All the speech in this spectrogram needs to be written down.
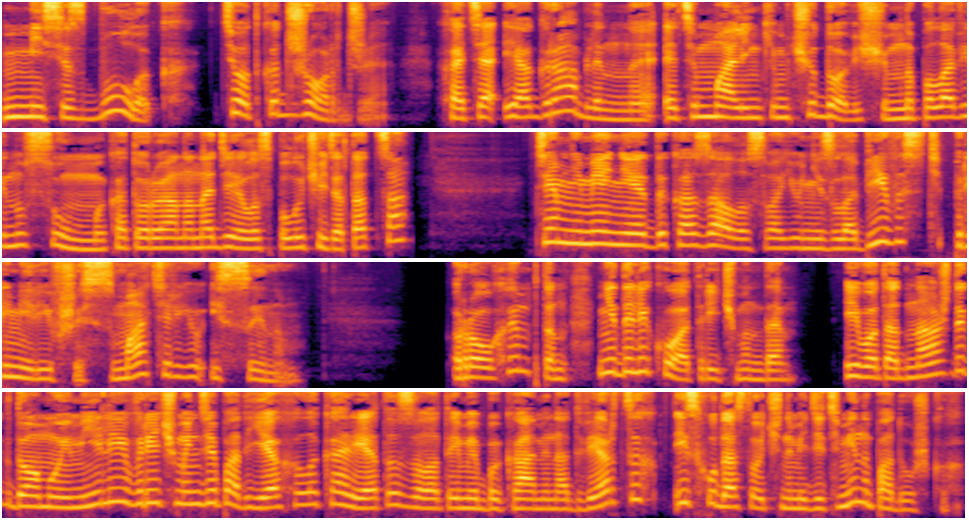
Миссис Буллок, тетка Джорджи, хотя и ограбленная этим маленьким чудовищем наполовину суммы, которую она надеялась получить от отца, тем не менее доказала свою незлобивость, примирившись с матерью и сыном. Роухэмптон недалеко от Ричмонда. И вот однажды к дому Эмилии в Ричмонде подъехала карета с золотыми быками на дверцах и с худосочными детьми на подушках.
